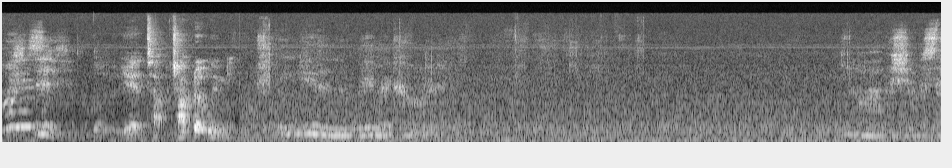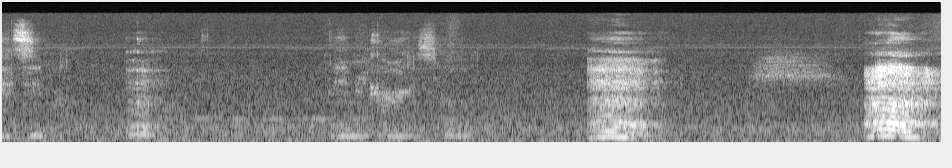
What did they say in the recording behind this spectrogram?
What is it? yeah, chop, chop it up with me. We get in the memory card. You know, I wish it was that simple. Mm. Memory card is full. Mm. Mm.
